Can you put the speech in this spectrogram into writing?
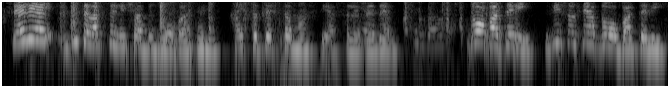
Seli, du-te la Seli și adu două baterii. Hai să testăm astea, să le vedem. Ce da? Două baterii. Zi să-ți dea două baterii.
